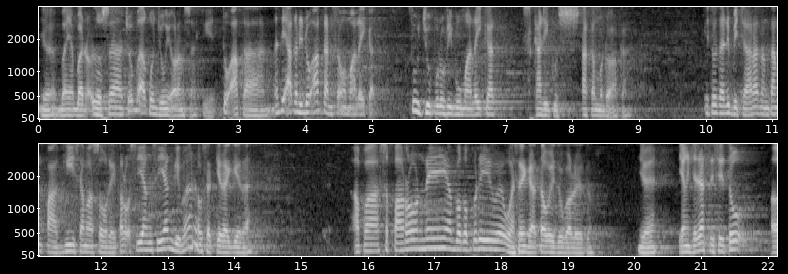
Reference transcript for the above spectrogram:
ya banyak banyak dosa. Coba kunjungi orang sakit. Doakan. Nanti akan didoakan sama malaikat. 70 ribu malaikat sekaligus akan mendoakan. Itu tadi bicara tentang pagi sama sore. Kalau siang-siang gimana Ustaz kira-kira? Apa separone apa kepriwe wah saya nggak tahu itu kalau itu. Ya yang jelas di situ e,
